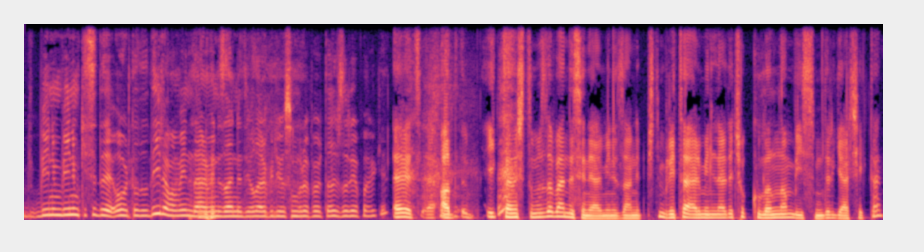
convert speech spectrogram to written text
Benim benimkisi de ortada değil ama beni de Ermeni zannediyorlar biliyorsun bu röportajları yaparken. evet e, ad, ilk tanıştığımızda ben de seni Ermeni zannetmiştim. Rita Ermenilerde çok kullanılan bir isimdir gerçekten.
